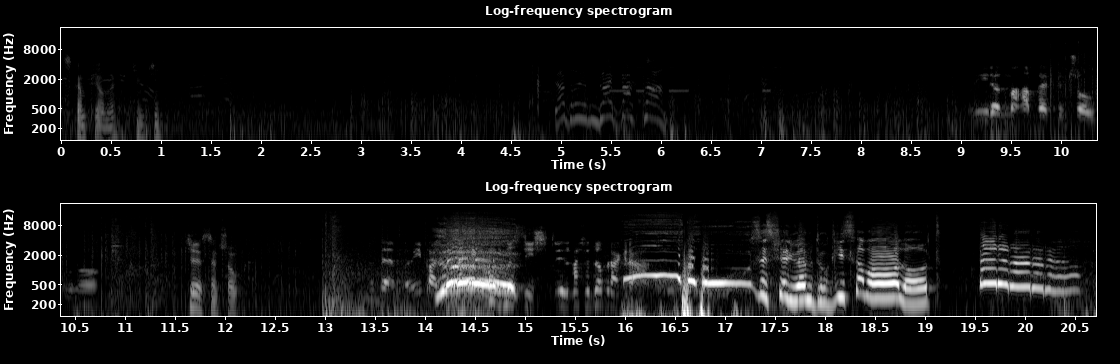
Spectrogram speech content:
Skampiony, dzięki. Da drüben, bleib wachsam! No Iran ma HP w tym czołgu, no. Gdzie jest ten czołg? No ten, no i patrz, to jest zniszczyć, to jest właśnie dobra gra. Zestrzeliłem drugi samolot! Da da da da da.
